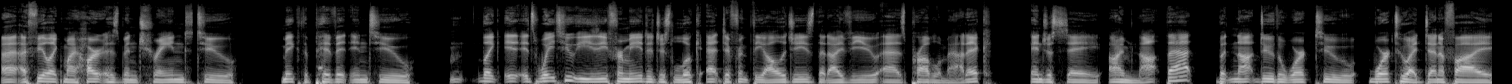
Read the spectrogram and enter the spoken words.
I, I feel like my heart has been trained to make the pivot into like it, it's way too easy for me to just look at different theologies that I view as problematic and just say I'm not that, but not do the work to work to identify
